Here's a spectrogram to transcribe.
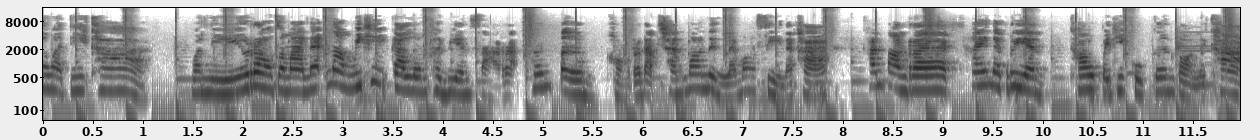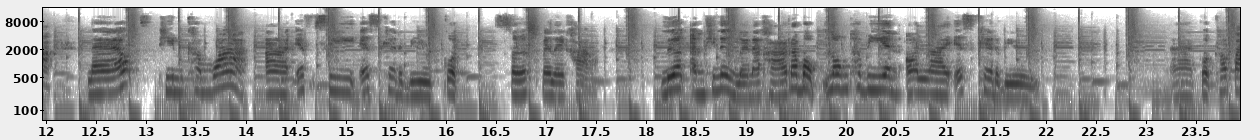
สวัสดีค่ะ วันนี้เราจะมาแนะนำวิธีการลงทะเบียนสาระเพิ่มเติมของระดับชั้นม .1 และม .4 นะคะ ขั้นตอนแรกให้นักเรียนเข้าไปที่ Google ก่อนเลยค่ะ แล้วพิมพ์คำว่า RFC SKW กด Search ไปเลยค่ะ เลือกอันที่หนึ่งเลยนะคะ ระบบลงทะเบียนออนไลน์ SKW กดเข้าไป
